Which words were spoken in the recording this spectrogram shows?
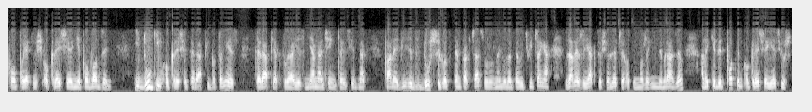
po, po jakimś okresie niepowodzeń i długim okresie terapii, bo to nie jest terapia, która jest dnia na dzień, to jest jednak parę wizyt w dłuższych odstępach czasu, różnego rodzaju ćwiczenia. Zależy jak to się leczy, o tym może innym razem, ale kiedy po tym okresie jest już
